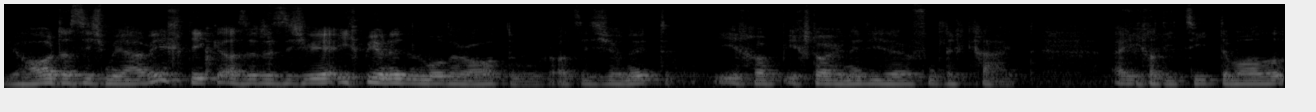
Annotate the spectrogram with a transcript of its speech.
Ja, das ist mir auch wichtig. Also das ist wie, ich bin ja nicht ein Moderator. Also ist ja nicht, ich, hab, ich stehe ja nicht in der Öffentlichkeit. Äh, ich habe die Zeiten mal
